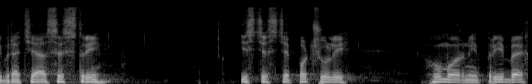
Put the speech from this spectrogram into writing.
bratia a sestry, iste ste počuli humorný príbeh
